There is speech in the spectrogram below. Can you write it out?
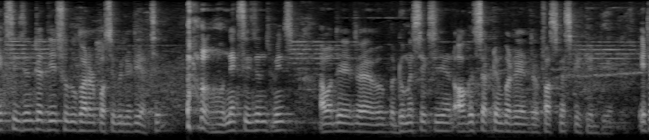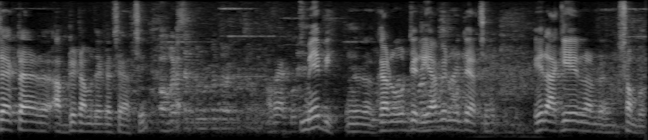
নেক্সট সিজনটা দিয়ে শুরু করার পসিবিলিটি আছে। নেক্সট সিজন মিনস আমাদের ডোমেস্টিক সিজন অগস্ট সেপ্টেম্বরের ফার্স্ট ক্লাস ক্রিকেট দিয়ে। এটা একটা আপডেট আমাদের কাছে আছে। মেবি কারণ ওর যে রিহাবের মধ্যে আছে এর আগে সম্ভব।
